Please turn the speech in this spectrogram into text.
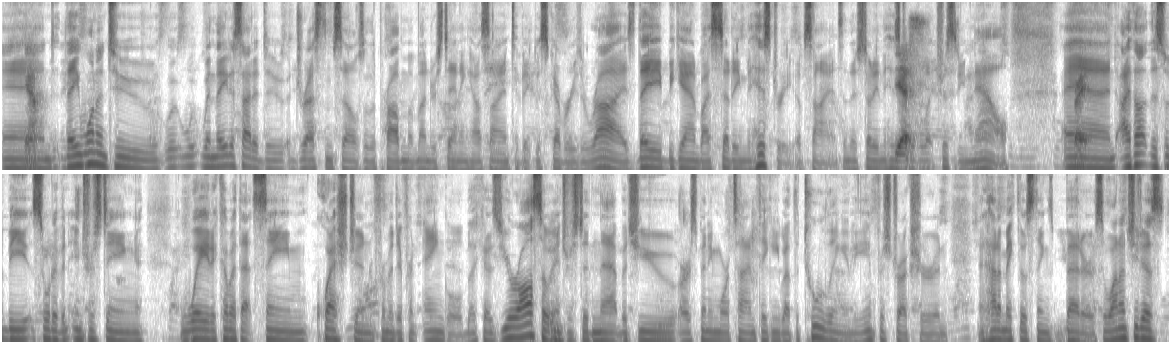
And yeah. they wanted to, w- w- when they decided to address themselves with the problem of understanding how scientific discoveries arise, they began by studying the history of science, and they're studying the history yes. of electricity now. And right. I thought this would be sort of an interesting way to come at that same question from a different angle, because you're also interested in that, but you are spending more time thinking about the tooling and the infrastructure and, and how to make those things better. So why don't you just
